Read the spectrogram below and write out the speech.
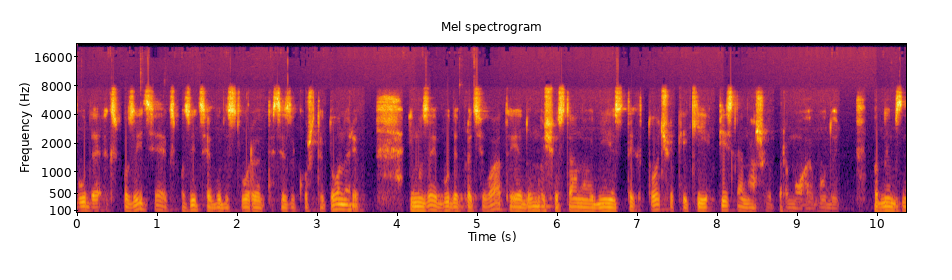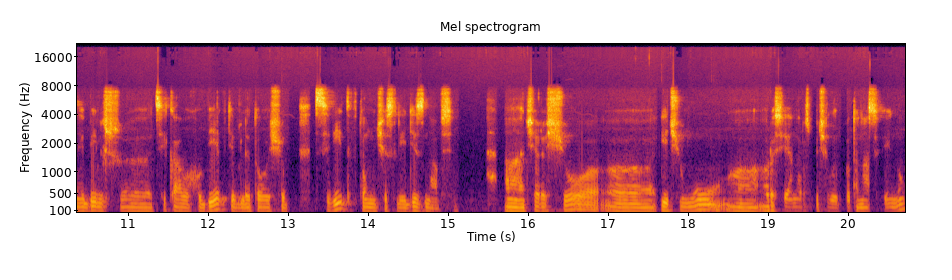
буде експозиція. Експозиція буде створюватися за кошти донорів, і музей буде працювати. Я думаю, що стане однією з тих точок, які після нашої перемоги будуть одним з найбільш е, цікавих об'єктів для того, щоб світ, в тому числі, дізнався. Через що е, і чому е, росіяни розпочали проти нас війну,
